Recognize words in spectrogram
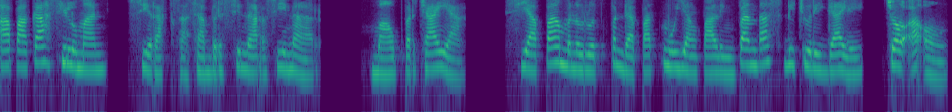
Apakah siluman, si raksasa bersinar-sinar? mau percaya. Siapa menurut pendapatmu yang paling pantas dicurigai, Choaong?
